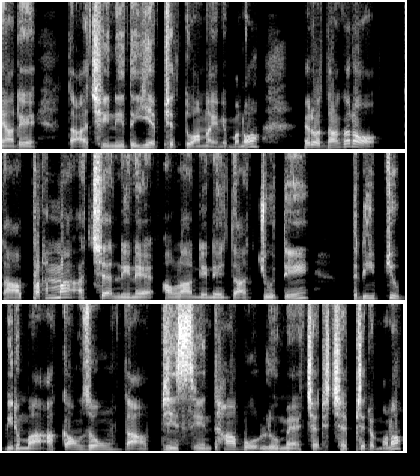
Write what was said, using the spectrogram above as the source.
ရတဲ့ဒါအခြေအနေတည်းရဖြစ်သွားနိုင်တယ်ပေါ့နော်အဲ့တော့ဒါကတော့ဒါပထမအချက်အနေနဲ့အောင်လာအနေနဲ့ဒါဂျူတင်တတိပြုတ်ပြီးတော့မှအကောင်းဆုံးဒါပြင်ဆင်ထားဖို့လိုမဲ့အချက်တစ်ချက်ဖြစ်တယ်ပေါ့နော်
